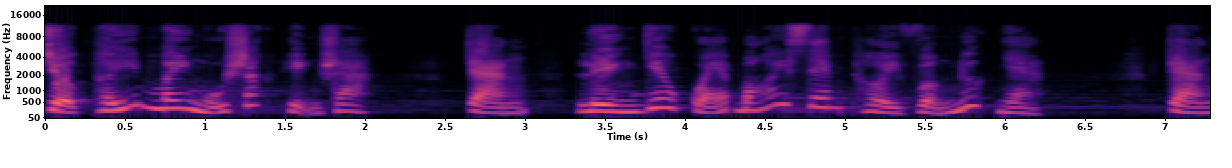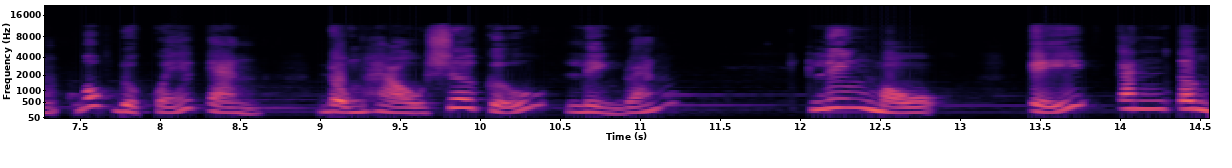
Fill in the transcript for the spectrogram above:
chợt thấy mây ngũ sắc hiện ra. Trạng liền gieo quẻ bói xem thời vận nước nhà. Trạng bốc được quẻ càng, động hào sơ cửu liền đoán. Liên mộ, kỷ canh tân,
